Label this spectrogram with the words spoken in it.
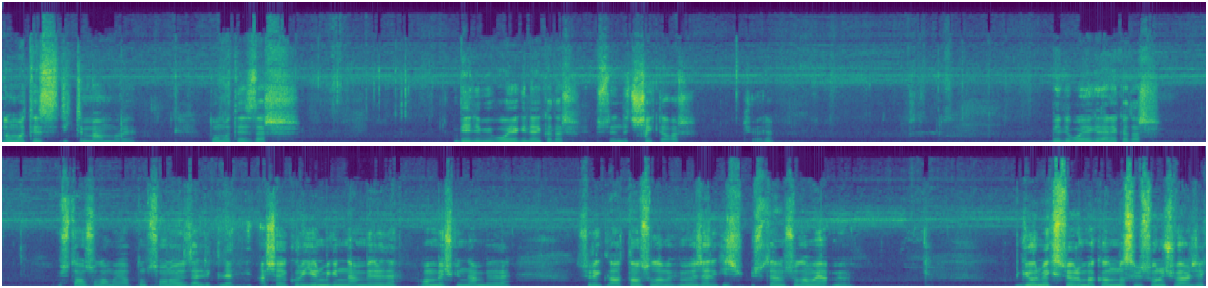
domates diktim ben buraya. Domatesler belli bir boya gelene kadar üstünde çiçek de var. Şöyle. Belli boya gelene kadar üstten sulama yaptım. Sonra özellikle aşağı yukarı 20 günden beri de 15 günden beri de sürekli alttan sulama yapıyorum. Özellikle hiç üstten sulama yapmıyorum. Görmek istiyorum bakalım nasıl bir sonuç verecek.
